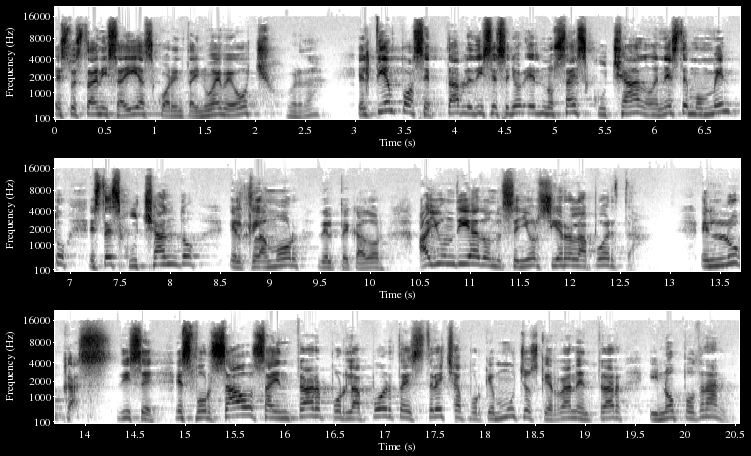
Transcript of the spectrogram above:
Esto está en Isaías 49, 8, ¿verdad? El tiempo aceptable, dice el Señor, Él nos ha escuchado. En este momento está escuchando el clamor del pecador. Hay un día donde el Señor cierra la puerta. En Lucas dice, esforzaos a entrar por la puerta estrecha porque muchos querrán entrar y no podrán.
